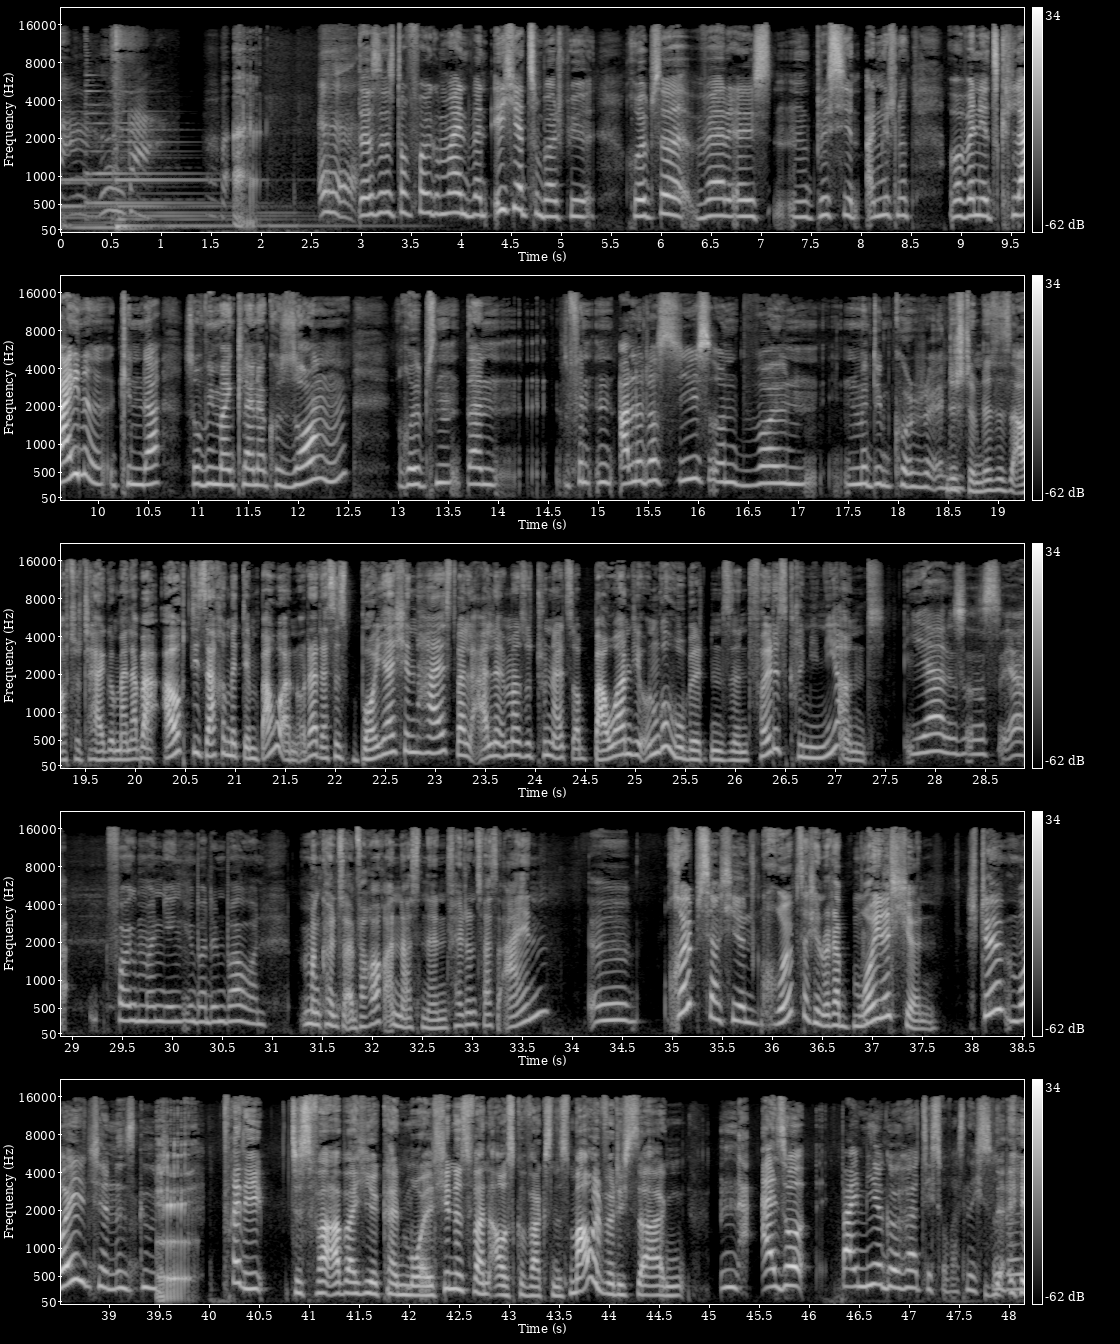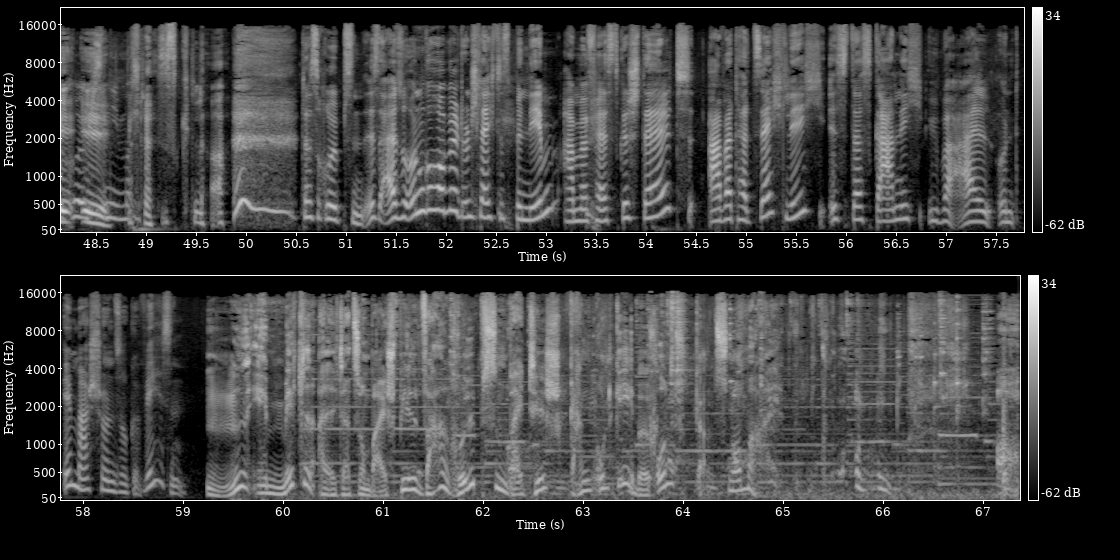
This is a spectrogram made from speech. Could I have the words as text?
Das ist doch voll gemein. Wenn ich jetzt zum Beispiel rülpse, werde ich ein bisschen angeschnappt. Aber wenn jetzt kleine Kinder, so wie mein kleiner Cousin, rülpsen, dann finden alle das süß und wollen mit dem kuscheln. Das stimmt, das ist auch total gemein. Aber auch die Sache mit dem Bauern, oder? Dass es Bäuerchen heißt, weil alle immer so tun, als ob Bauern die Ungehobelten sind. Voll diskriminierend. Ja, das ist ja voll gemein gegenüber den Bauern. Man könnte es einfach auch anders nennen. Fällt uns was ein? Äh, Rülpserchen. Rülpserchen oder Mäulchen. Stimmt, Mäulchen ist gut. Freddy, das war aber hier kein Mäulchen, es war ein ausgewachsenes Maul, würde ich sagen. Na, Also, bei mir gehört sich sowas nicht so. Da rülpst niemand. Ja, ist klar. Das Rülpsen ist also ungehobelt und schlechtes Benehmen, haben wir festgestellt. Aber tatsächlich ist das gar nicht überall und immer schon so gewesen. Mhm, Im Mittelalter zum Beispiel war Rülpsen bei Tisch gang und gäbe und ganz normal. Oh,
